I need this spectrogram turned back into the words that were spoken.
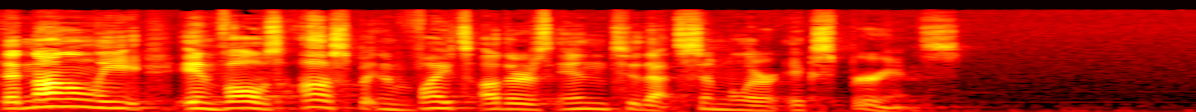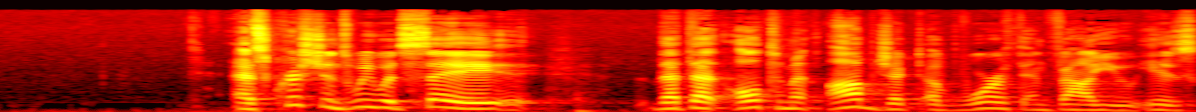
that not only involves us, but invites others into that similar experience. As Christians, we would say that that ultimate object of worth and value is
